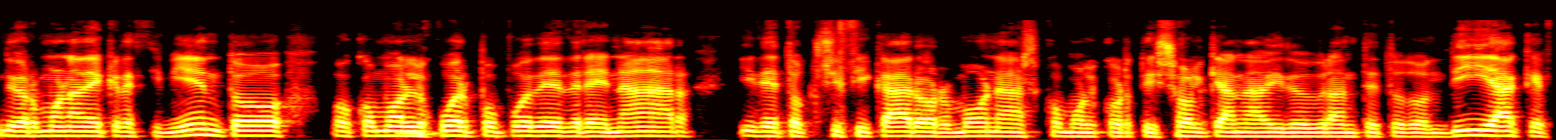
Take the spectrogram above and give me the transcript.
de hormona de crecimiento o cómo el cuerpo puede drenar y detoxificar hormonas como el cortisol que han habido durante todo el día, que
